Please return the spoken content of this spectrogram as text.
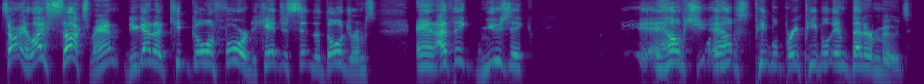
Sorry, life sucks, man. You got to keep going forward. You can't just sit in the doldrums. And I think music it helps you. It helps people bring people in better moods,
